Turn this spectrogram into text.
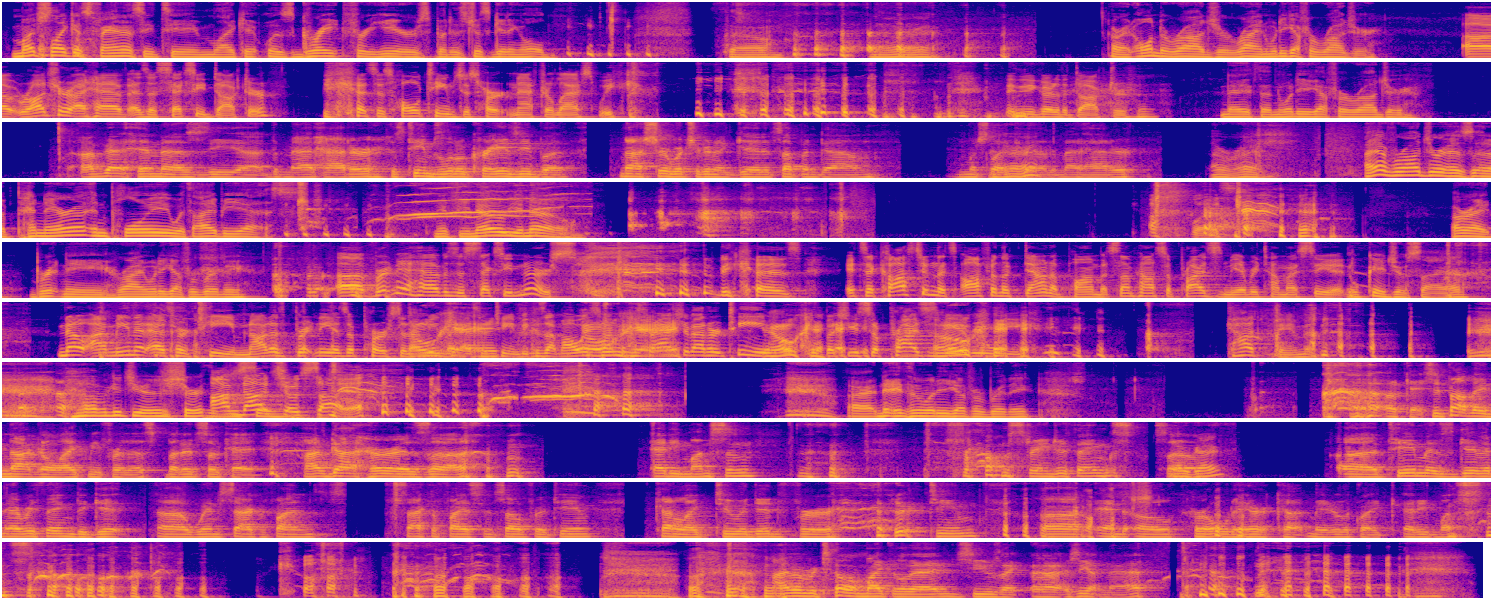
much like his fantasy team, like it was great for years, but it's just getting old. So, all right, all right. On to Roger. Ryan, what do you got for Roger? Uh, Roger, I have as a sexy doctor because his whole team's just hurting after last week. they need to go to the doctor. Nathan, what do you got for Roger? I've got him as the uh, the Mad Hatter. His team's a little crazy, but not sure what you're gonna get. It's up and down, much like All right. uh, the Mad Hatter. All right. I have Roger as a Panera employee with IBS. If you know, you know. Bless. All right, Brittany. Ryan, what do you got for Brittany? Uh, Brittany, I have is a sexy nurse because it's a costume that's often looked down upon, but somehow surprises me every time I see it. Okay, Josiah. No, I mean it as her team, not as Brittany as a person. I mean that as her team because I'm always talking Okay. trash about her team, Okay. but she surprises me every week. God damn it. I'm gonna get you a shirt. That I'm not says- Josiah. All right, Nathan. What do you got for Brittany? okay, she's probably not gonna like me for this, but it's okay. I've got her as uh, Eddie Munson from Stranger Things. So, Okay. uh, team is given everything to get uh, win sacrifice sacrifice himself for a team, kind of like Tua did for her team. Uh, and oh, her old haircut made her look like Eddie Munson. So God. I remember telling Michael that, and she was like, uh, she got mad.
